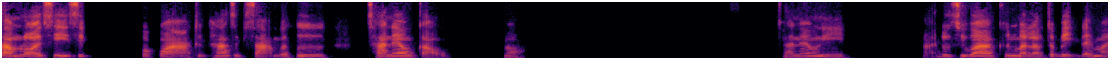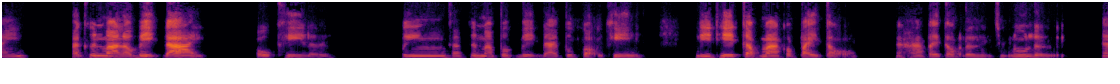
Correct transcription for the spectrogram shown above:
สามร้อยสี่สิบกว่าๆถึงห้าสิบสามก็คือชาแนลเก่าเนาะชาแนลนี้ดูซิว่าขึ้นมาแล้วจะเบรกได้ไหม ถ้าขึ้นมาแล้วเบรกได้ โอเคเลย ปิ้งถ้าขึ้นมาปุ๊บเบรกได้ปุ๊บก็โอเค รีเทสกลับมาก็ไปต่อนะคะ ไปต่อเลยถึงนู่นเลยอ่า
